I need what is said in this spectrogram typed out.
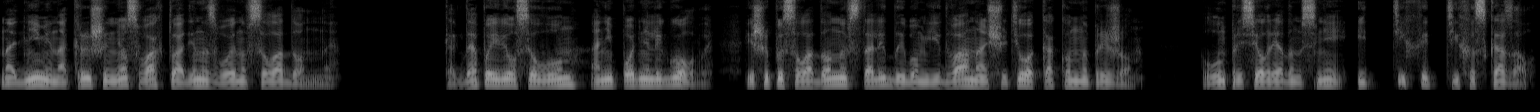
Над ними на крыше нес вахту один из воинов Саладонны. Когда появился Лун, они подняли головы, и шипы Саладонны встали дыбом, едва она ощутила, как он напряжен. Лун присел рядом с ней и тихо-тихо сказал.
